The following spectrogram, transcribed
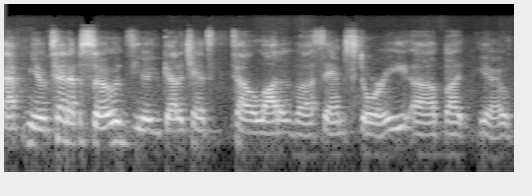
after, you know, 10 episodes, you know, you've got a chance to tell a lot of uh, Sam's story, uh, but, you know,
